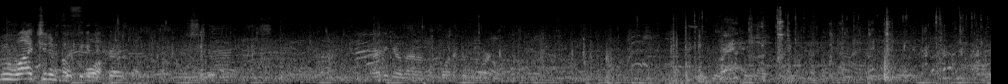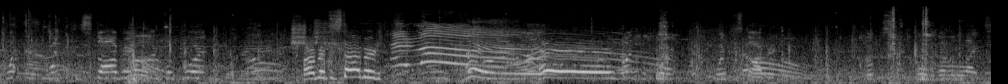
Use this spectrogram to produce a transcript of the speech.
We were watching him before. I think you're allowed on the water to work. Starboard, one to port. Harbor to starboard. Hello. Hey. One to port, one to starboard. Oops, oh, we got little lights.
